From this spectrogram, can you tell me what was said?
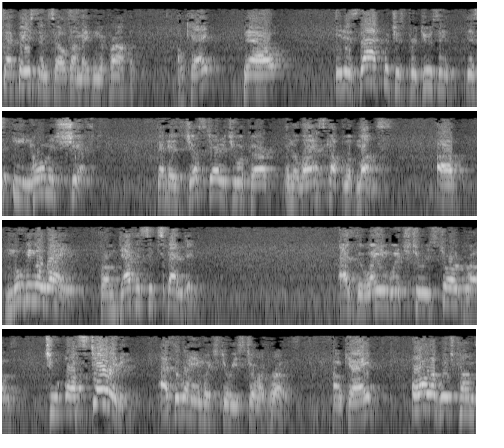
that base themselves on making a profit. Okay? Now, it is that which is producing this enormous shift that has just started to occur in the last couple of months of moving away from deficit spending as the way in which to restore growth to austerity as the way in which to restore growth. Okay? All of which comes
